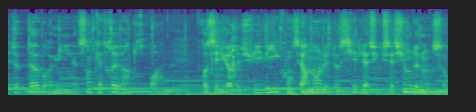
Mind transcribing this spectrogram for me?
7 octobre 1983. Procédure de suivi concernant le dossier de la succession de Monceau.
